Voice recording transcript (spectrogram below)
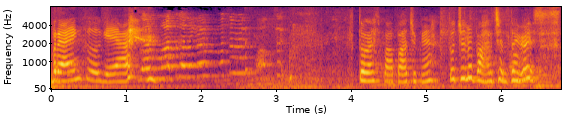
प्रैंक हो गया। तो गैस पापा आ चुके हैं। तो चलो बाहर चलते हैं गैस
